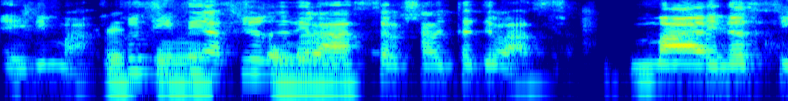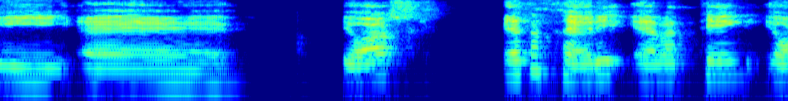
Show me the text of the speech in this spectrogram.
Ele mata. Inclusive, a Filha de Fernanda. Laço, ela chama de Laço. Mas, assim, é, eu acho que essa série, ela tem. Eu,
